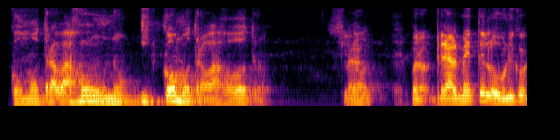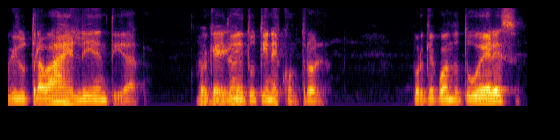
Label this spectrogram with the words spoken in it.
cómo trabajo uno y cómo trabajo otro. Claro. Bueno, realmente lo único que tú trabajas es la identidad, porque ahí es donde tú tienes control. Porque cuando tú eres,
